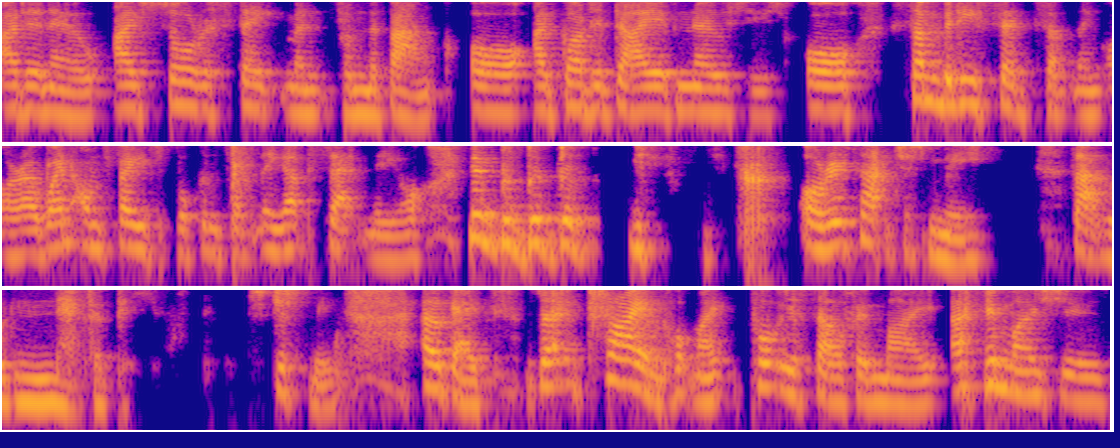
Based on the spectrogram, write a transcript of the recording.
I don't know, I saw a statement from the bank, or I got a diagnosis, or somebody said something, or I went on Facebook and something upset me, or or is that just me? That would never be it's just me okay so try and put my put yourself in my in my shoes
